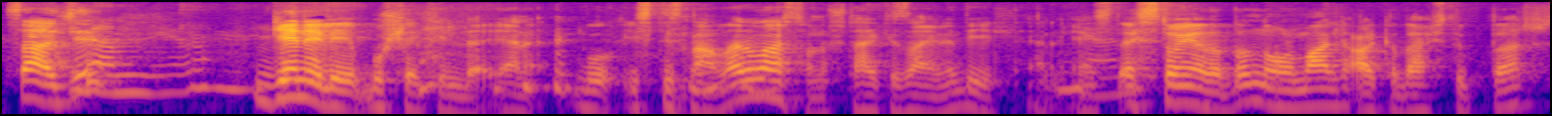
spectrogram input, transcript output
Sadece geneli bu şekilde. Yani bu istisnalar var sonuçta. Herkes aynı değil. Yani, Yani. Estonya'da da normal arkadaşlıklar,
